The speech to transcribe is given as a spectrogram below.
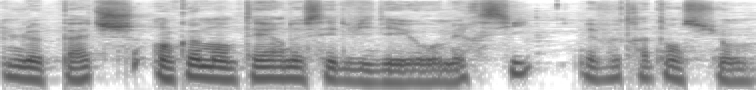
le patch en commentaire de cette vidéo. Merci de votre attention.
